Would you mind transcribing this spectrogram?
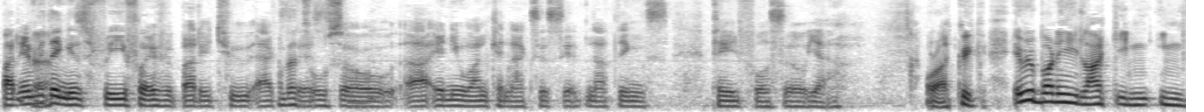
but Okay. everything is free for everybody to access. that's awesome. So uh, anyone can access it. Nothing's paid for. So yeah. All right, quick. Everybody, like in in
